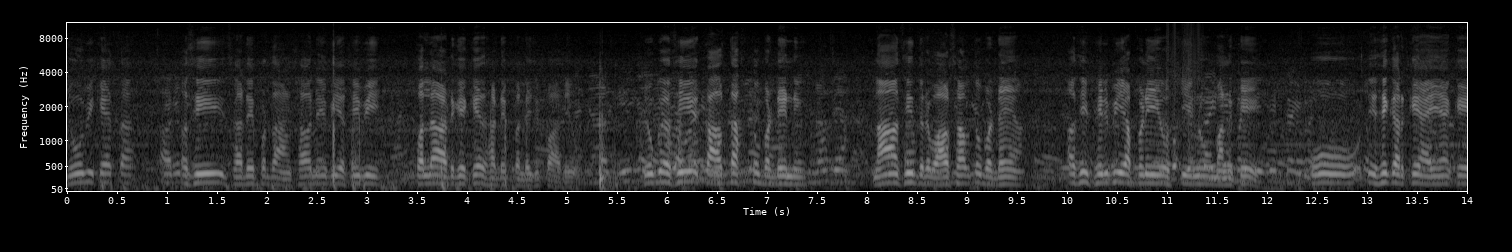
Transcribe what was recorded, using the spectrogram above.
ਜੋ ਵੀ ਕਹਿਤਾ, ਅਸੀਂ ਸਾਡੇ ਪ੍ਰਧਾਨ ਸਾਹਿਬ ਨੇ ਵੀ, ਅਸੀਂ ਵੀ ਪੱਲਾ ਅਟ ਕੇ ਕਿ ਸਾਡੇ ਪੱਲੇ 'ਚ ਪਾ ਦਿਓ। ਕਿਉਂਕਿ ਅਸੀਂ ਅਕਾਲ ਤਖਤ ਤੋਂ ਵੱਡੇ ਨਹੀਂ, ਨਾ ਅਸੀਂ ਦਰਬਾਰ ਸਾਹਿਬ ਤੋਂ ਵੱਡੇ ਆ ਅਸੀਂ ਫਿਰ ਵੀ ਆਪਣੀ ਉਸ ਚੀਜ਼ ਨੂੰ ਮੰਨ ਕੇ ਉਹ ਇਸੇ ਕਰਕੇ ਆਏ ਆ ਕਿ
